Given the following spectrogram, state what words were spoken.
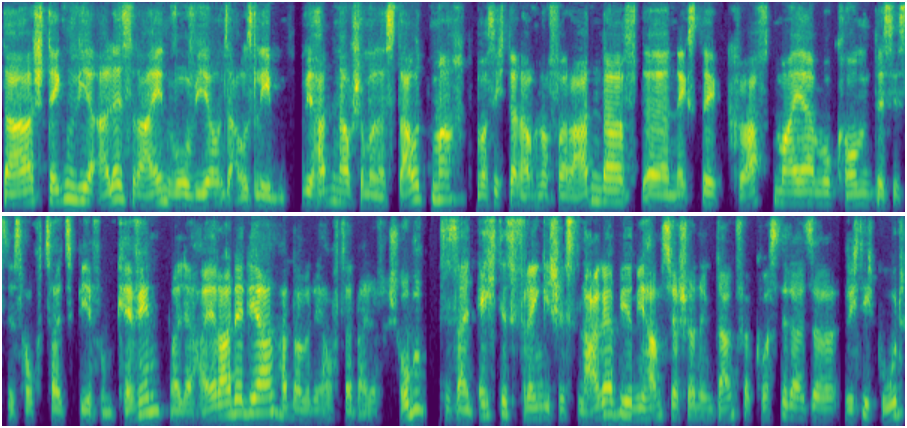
Da stecken wir alles rein, wo wir uns ausleben. Wir hatten auch schon mal eine Stout gemacht, was ich dann auch noch verraten darf. Der nächste Craftmeier, wo kommt, das ist das Hochzeitsbier von Kevin, weil der heiratet ja, hat aber die Hochzeit leider verschoben. Es ist ein echtes fränkisches Lagerbier. Wir haben es ja schon im Dank verkostet, also richtig gut.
